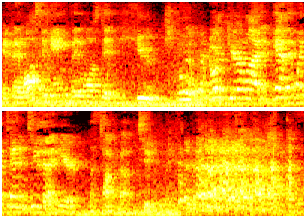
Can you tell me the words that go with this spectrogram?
If they lost a game, they lost it huge. North Carolina, yeah, they went 10 and 2 that year. Let's talk about the two.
